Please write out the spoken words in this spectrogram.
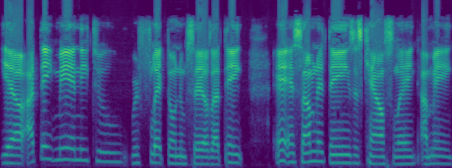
yeah, I think men need to reflect on themselves. I think, and, and some of the things is counseling. I mean,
